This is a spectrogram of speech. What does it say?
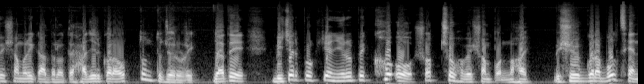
বেসামরিক আদালতে হাজির করা অত্যন্ত জরুরি, যাতে বিচার প্রক্রিয়া নিরপেক্ষ ও স্বচ্ছভাবে সম্পন্ন হয়। বিশেষজ্ঞরা বলছেন,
